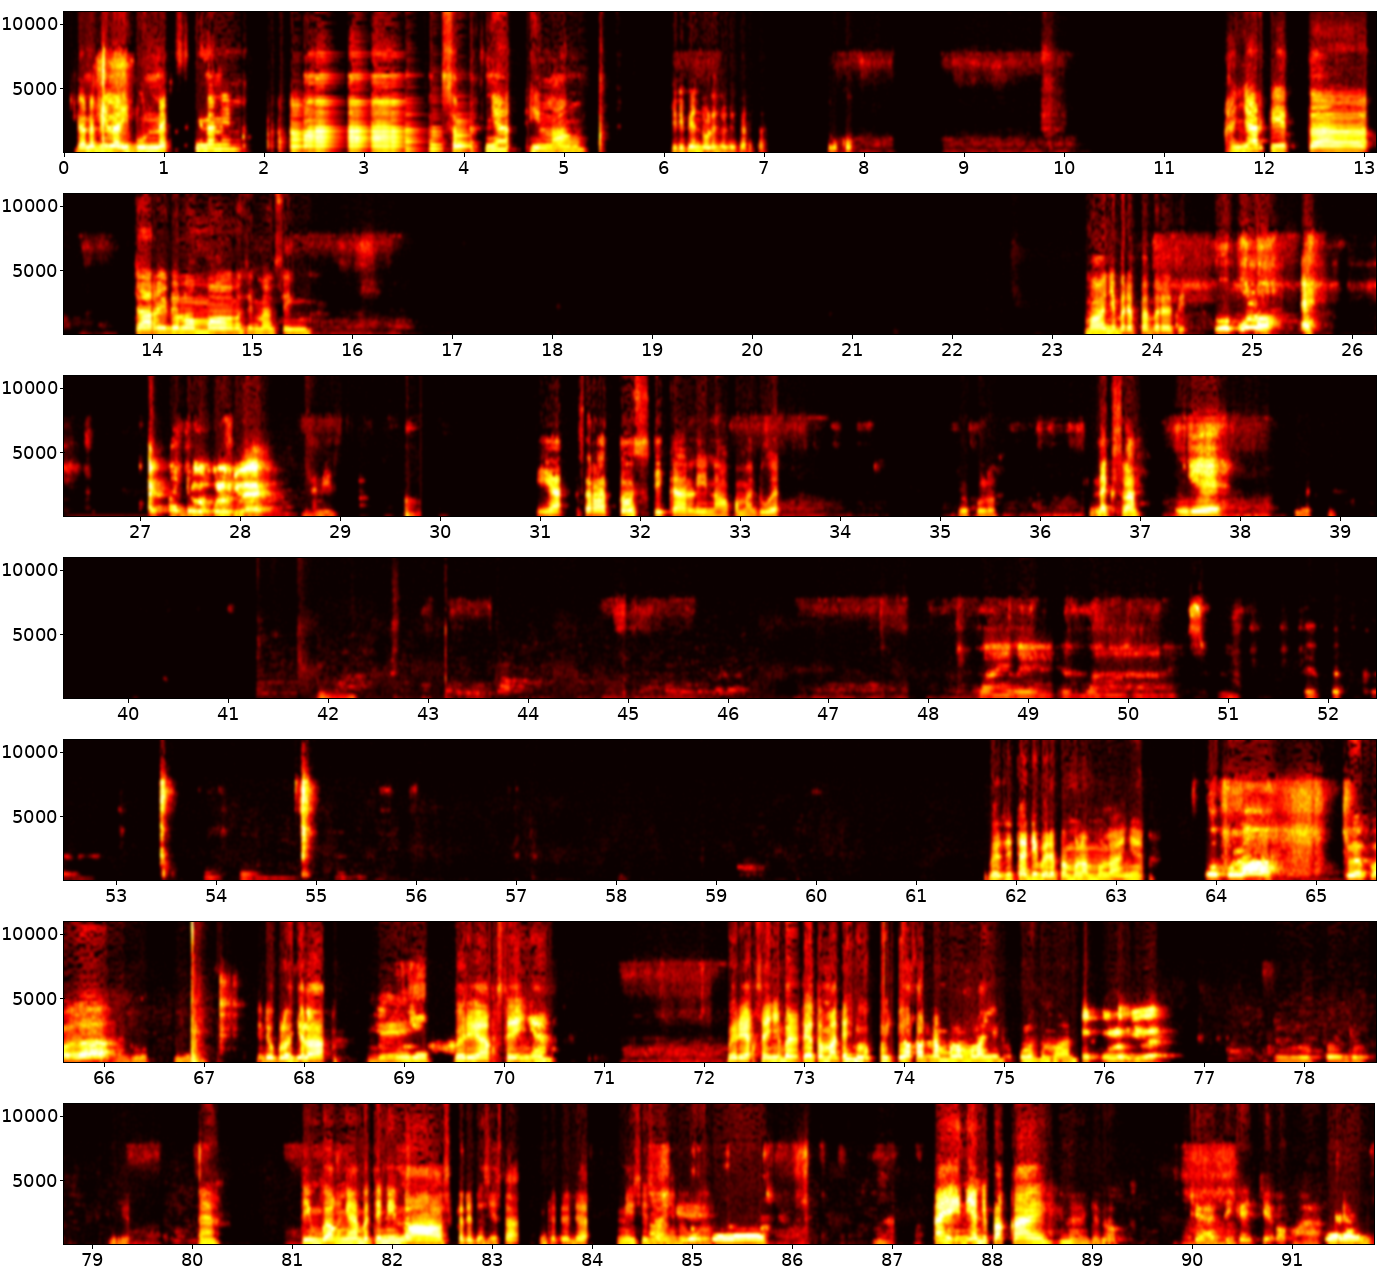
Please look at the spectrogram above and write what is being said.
Karena bila ibu next kita nih uh, slide-nya hilang. Jadi pian tulis di kertas. Di buku. Hanya kita cari dulu mall masing-masing. Mallnya berapa berarti? 20. Eh. Waduh. 20 juga ya. Ya. Iya, 100 dikali 0,2. 20. Next lah. Nggih. My name Berarti tadi berapa mula-mulanya? 20. 20. Aduh. Ini 20 aja lah. Yeay. Iya. Bereaksinya Bereaksinya berarti otomatis 20 juga karena mula-mulanya 20 teman. 20 juga. 20. Nah, timbangnya berarti ini 0, ada sisa. Ada Ini sisanya 20. Nah, ya ini yang dipakai. Nah, gitu. CH3COH. Garam.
